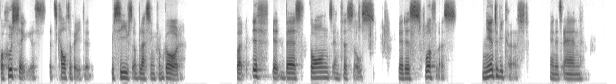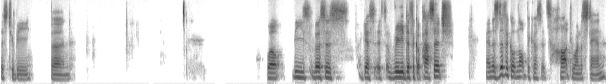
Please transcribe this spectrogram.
for whose sake it's cultivated, receives a blessing from God. But if it bears thorns and thistles, it is worthless, near to be cursed, and its end is to be burned. Well, these verses I guess it's a really difficult passage. And it's difficult not because it's hard to understand,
